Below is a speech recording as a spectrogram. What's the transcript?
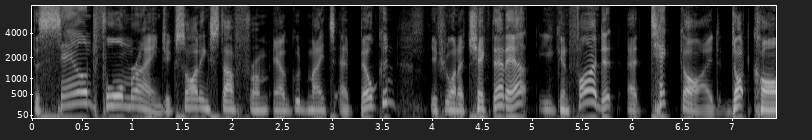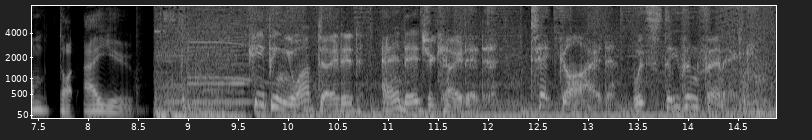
the Soundform range, exciting stuff from our good mates at Belkin. If you want to check that out, you can find it at techguide.com.au. Keeping you updated and educated. Tech Guide with Stephen Fenech.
